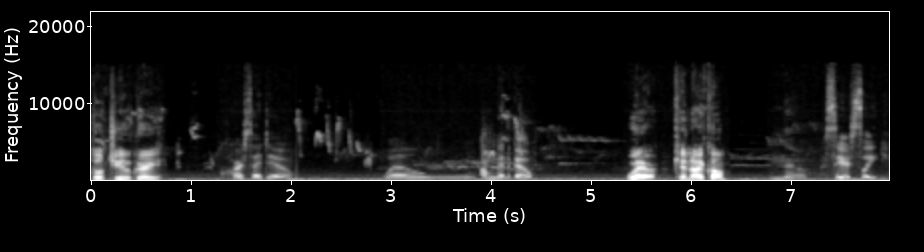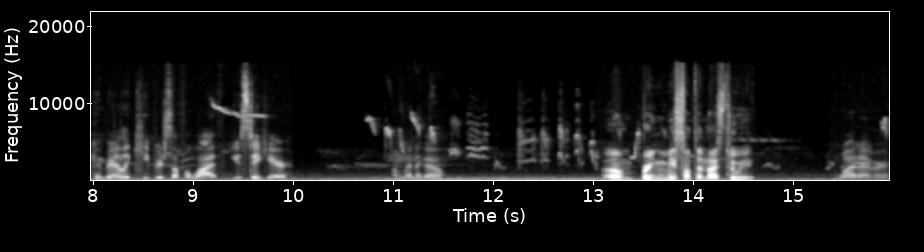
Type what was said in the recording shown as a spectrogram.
Don't you agree? Of course I do. Well, I'm gonna go. Where? Can I come? No, seriously, you can barely keep yourself alive. You stay here. I'm gonna go. Um, bring me something nice to eat. Whatever.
